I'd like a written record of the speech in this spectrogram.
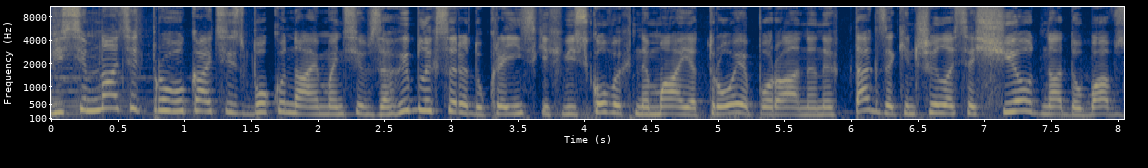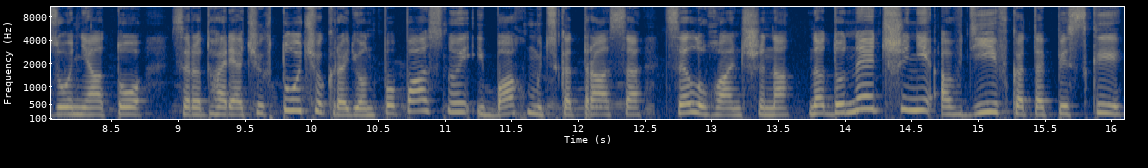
18 провокацій з боку найманців. Загиблих серед українських військових немає. Троє поранених. Так закінчилася ще одна доба в зоні АТО. Серед гарячих точок район Попасної і Бахмутська траса. Це Луганщина. На Донеччині Авдіївка та Піски.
